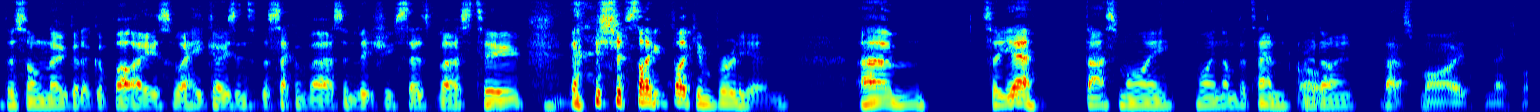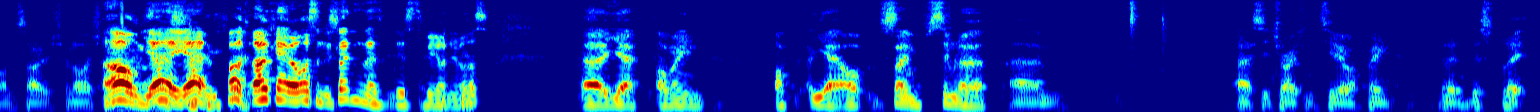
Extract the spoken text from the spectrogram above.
the song No Good at Goodbyes where he goes into the second verse and literally says verse two. It's just like fucking brilliant. Um, so yeah, that's my my number 10, Oh. Gridiron. That's my next one. So shall I? Oh, yeah, yeah. Fuck. Okay, I wasn't expecting this, this to be on yours. Uh, yeah, I mean, I, yeah, same similar um, uh, situation to you. I think the the split,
